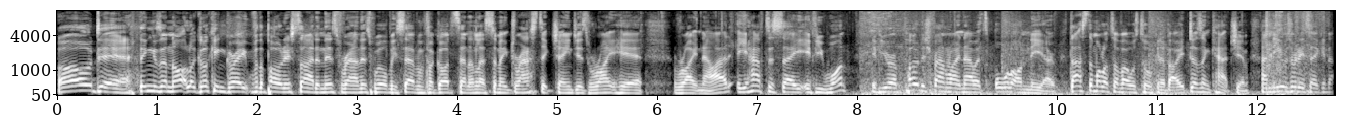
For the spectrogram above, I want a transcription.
Oh dear, things are not look, looking great for the Polish side in this round. This will be seven for Godsent unless they make drastic changes right here, right now. I- You have to say, if you want, if you're a Polish fan right now, it's all on Neo. That's the Molotov I was talking about. It doesn't catch him. And Neo's already taken down.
